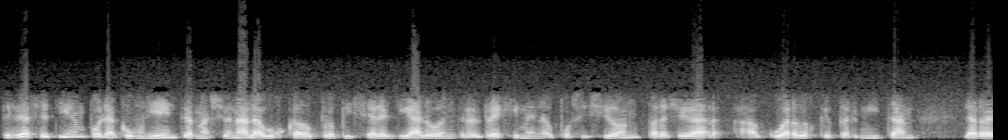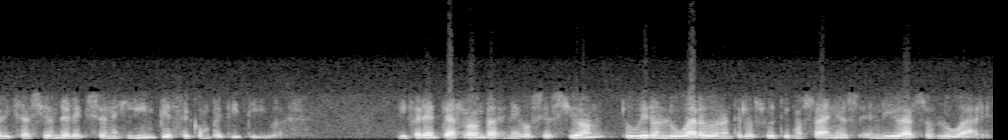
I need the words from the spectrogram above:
Desde hace tiempo la comunidad internacional ha buscado propiciar el diálogo entre el régimen y la oposición para llegar a acuerdos que permitan la realización de elecciones limpias y competitivas. Diferentes rondas de negociación tuvieron lugar durante los últimos años en diversos lugares,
